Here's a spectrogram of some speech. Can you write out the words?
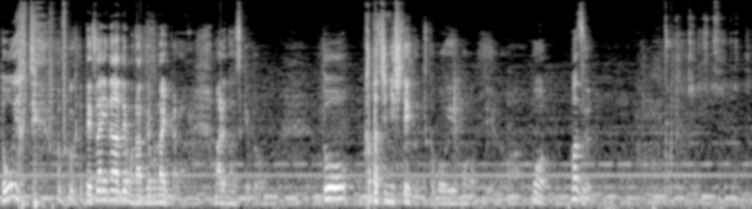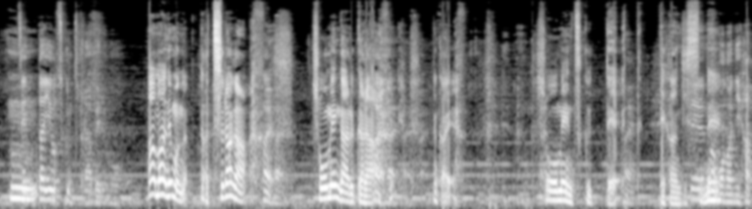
どうやって 僕はデザイナーでもなんでもないからあれなんですけど。どう形にしていくんですか？こういうものっていうのは。もうまずうん。全体を作るんですか、ラベルのあまあでもななんか面がはいはい。正面があるから、はいはい。は いなんか正面作ってはい。って感じですで、まあ、ね、物に貼っ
